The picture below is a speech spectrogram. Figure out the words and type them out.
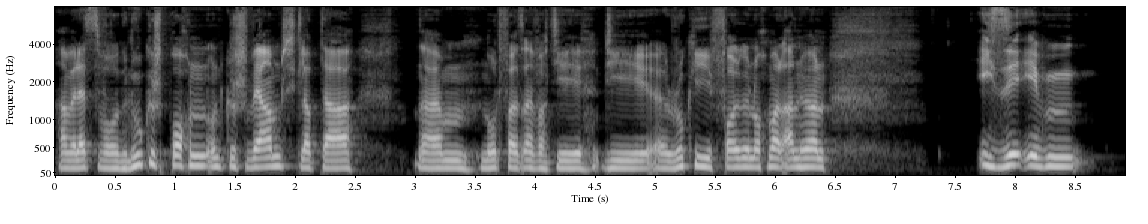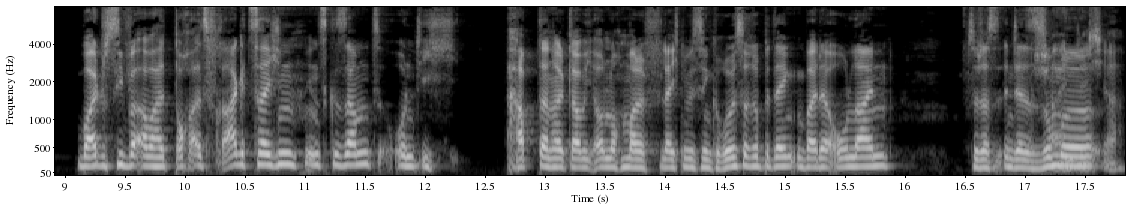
haben wir letzte Woche genug gesprochen und geschwärmt. Ich glaube, da ähm, notfalls einfach die, die äh, Rookie-Folge nochmal anhören. Ich sehe eben Wide Receiver aber halt doch als Fragezeichen insgesamt und ich habe dann halt, glaube ich, auch noch mal vielleicht ein bisschen größere Bedenken bei der O-Line, so dass in der Summe, ja,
